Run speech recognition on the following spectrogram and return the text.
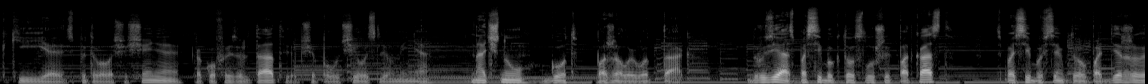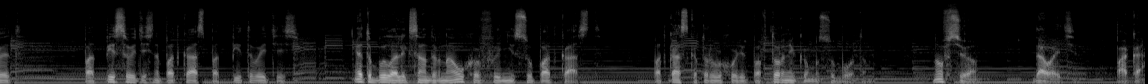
какие я испытывал ощущения, каков результат и вообще получилось ли у меня. Начну год, пожалуй, вот так. Друзья, спасибо, кто слушает подкаст. Спасибо всем, кто его поддерживает. Подписывайтесь на подкаст, подпитывайтесь. Это был Александр Наухов и «Несу подкаст». Подкаст, который выходит по вторникам и субботам. Ну все, давайте, пока.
